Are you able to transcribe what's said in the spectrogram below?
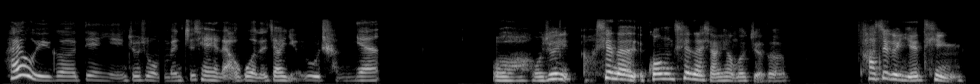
还有一个电影，就是我们之前也聊过的，叫《引入尘烟》。哇，我觉得现在光现在想想都觉得，他这个也挺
